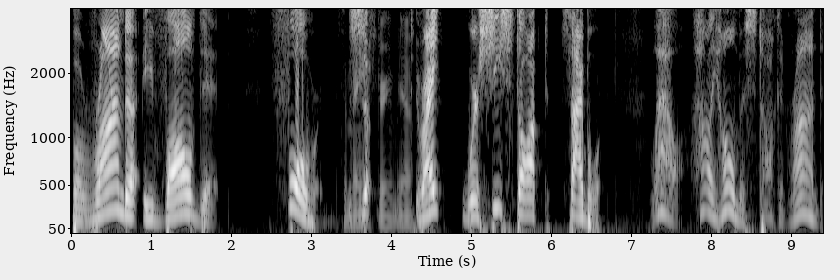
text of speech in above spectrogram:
but Ronda evolved it forward, to So- mainstream. yeah, right where she stalked Cyborg. Well, Holly Holm is stalking Ronda,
